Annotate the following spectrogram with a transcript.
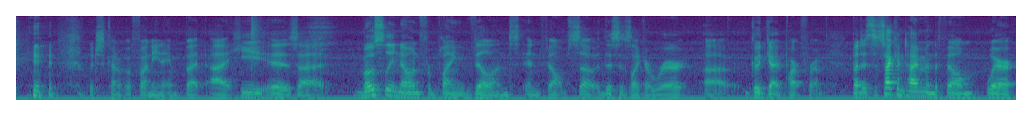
which is kind of a funny name, but uh, he is mostly known for playing villains in films. So this is like a rare uh, good guy part for him. But it's the second time in the film where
